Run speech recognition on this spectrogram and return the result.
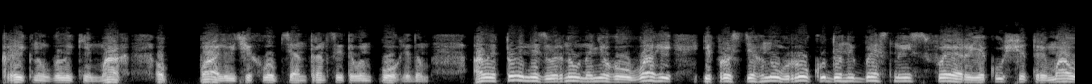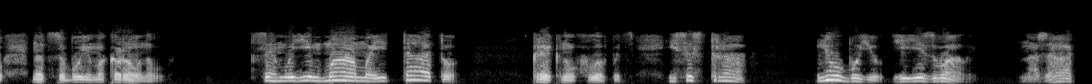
крикнув великий мах, обпалюючи хлопця антранситовим поглядом, але той не звернув на нього уваги і простягнув руку до небесної сфери, яку ще тримав над собою Макаронов. Це мої мама і тато. крикнув хлопець, і сестра. Любою її звали. Назад,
